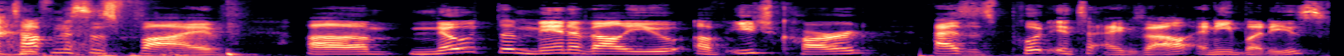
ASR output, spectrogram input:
Toughness is five. Um, note the mana value of each card as it's put into exile. Anybody's.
